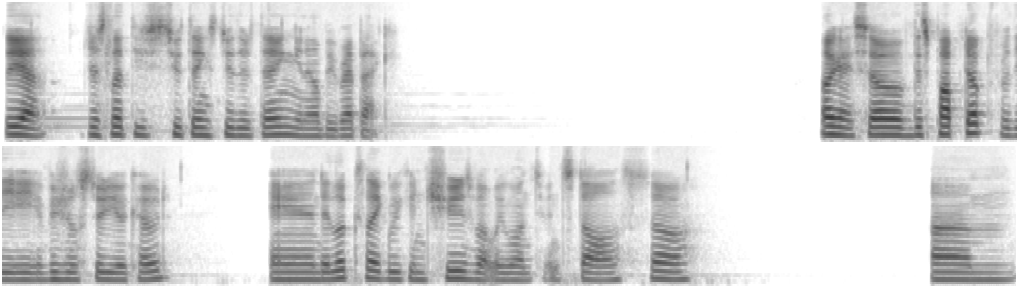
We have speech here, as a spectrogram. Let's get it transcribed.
So yeah, just let these two things do their thing and I'll be right back. Okay, so this popped up for the Visual Studio Code and it looks like we can choose what we want to install. So um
